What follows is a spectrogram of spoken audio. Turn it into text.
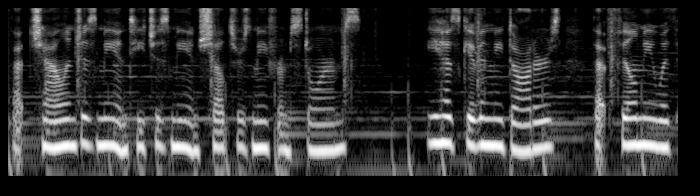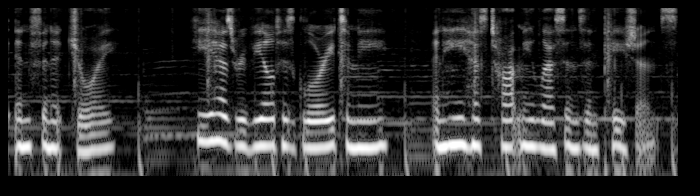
that challenges me and teaches me and shelters me from storms. He has given me daughters that fill me with infinite joy. He has revealed His glory to me, and He has taught me lessons in patience.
